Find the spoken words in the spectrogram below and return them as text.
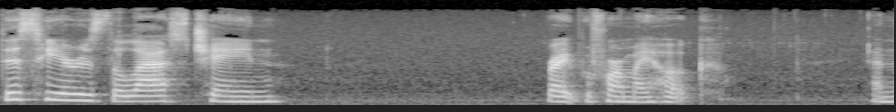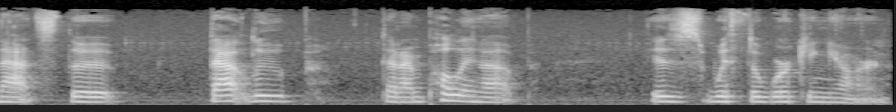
this here is the last chain right before my hook. And that's the that loop that I'm pulling up is with the working yarn.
